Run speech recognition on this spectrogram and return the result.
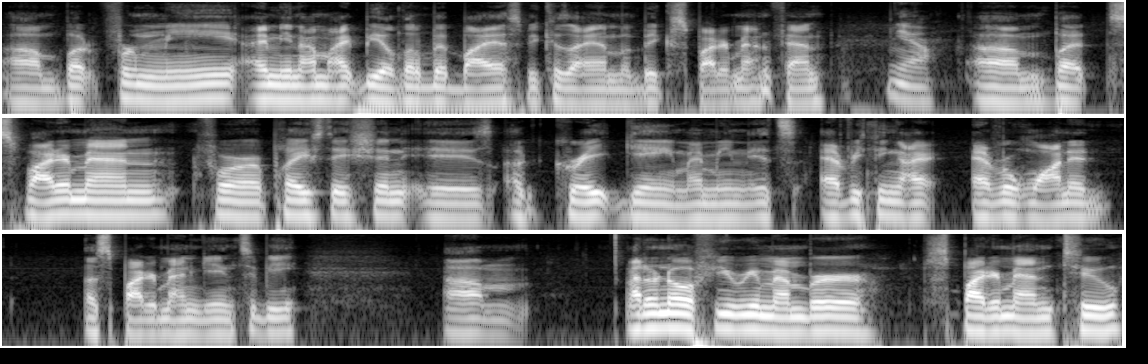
Um, but for me, I mean, I might be a little bit biased because I am a big Spider-Man fan. Yeah. Um, but Spider-Man for PlayStation is a great game. I mean, it's everything I ever wanted a Spider-Man game to be. Um, I don't know if you remember Spider-Man 2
